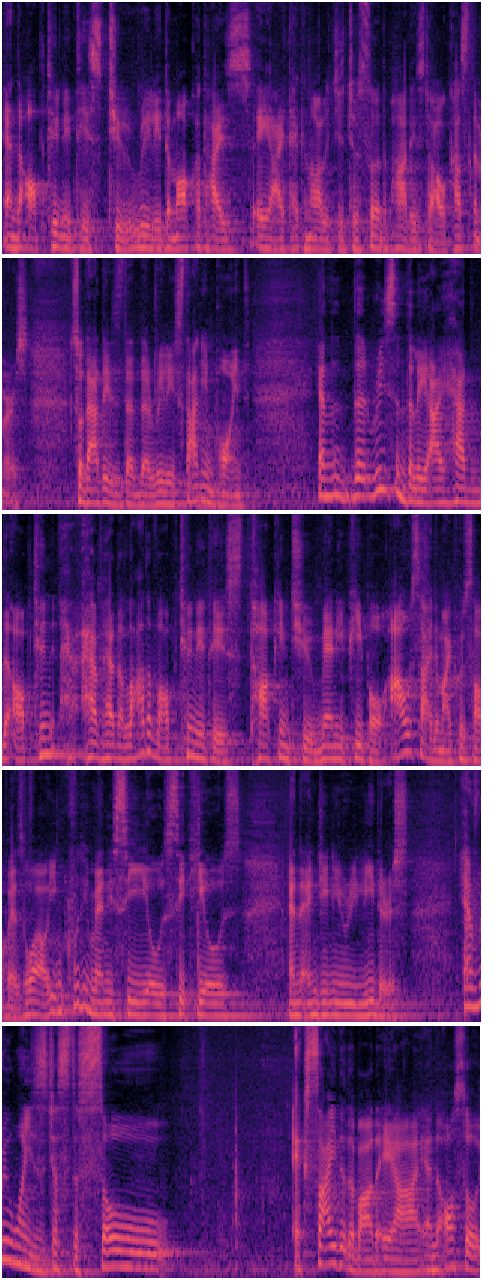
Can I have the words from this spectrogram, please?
and the opportunities to really democratize AI technology to third parties, to our customers. So that is the, the really starting point. And the, recently, I had the opportunity, have had a lot of opportunities talking to many people outside of Microsoft as well, including many CEOs, CTOs, and engineering leaders. Everyone is just so excited about AI and also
